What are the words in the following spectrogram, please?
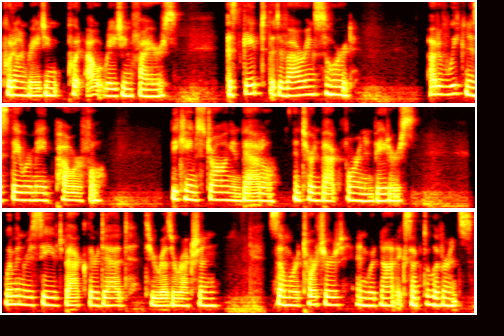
put on raging, put out raging fires, escaped the devouring sword. Out of weakness they were made powerful, became strong in battle, and turned back foreign invaders. Women received back their dead through resurrection. Some were tortured and would not accept deliverance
